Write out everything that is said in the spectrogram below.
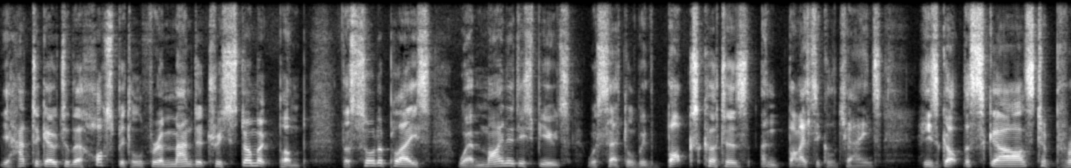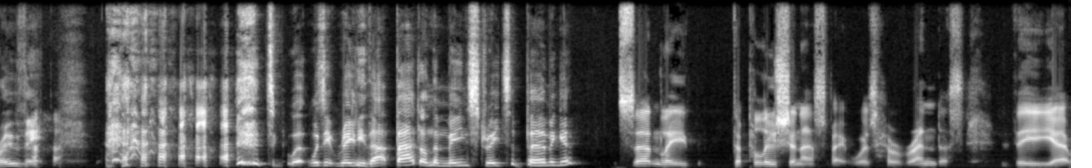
you had to go to the hospital for a mandatory stomach pump. The sort of place where minor disputes were settled with box cutters and bicycle chains. He's got the scars to prove it. was it really that bad on the mean streets of Birmingham? Certainly, the pollution aspect was horrendous. The uh,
